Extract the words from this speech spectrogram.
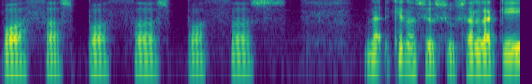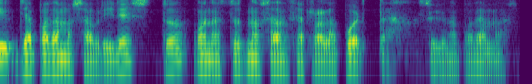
Pozos, pozos, pozos. es que no sé si usarla aquí. Ya podemos abrir esto. Bueno, estos nos han cerrado la puerta. Así que no podemos.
